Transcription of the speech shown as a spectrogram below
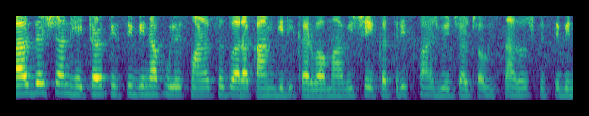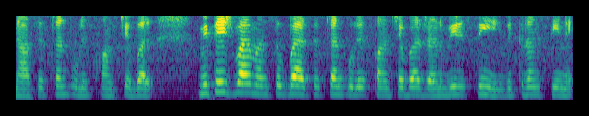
માર્ગદર્શન હેઠળ પીસીબીના પોલીસ માણસો દ્વારા કામગીરી કરવામાં આવી છે. એકત્રીસ પાંચ બે હજાર ચોવીસના રોજ પીસીબીના assistant police constable. Miteshbhai Mansukhbhai assistant police constable Ranvirsinh વિક્રમસિંહને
